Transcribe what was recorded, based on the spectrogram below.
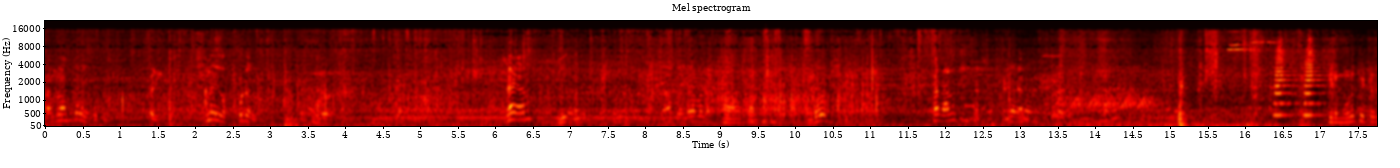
సంక్రాంతి కదా అయిపోతుంది అన్న ఇది ఒక ఫోటో సార్ రామకృష్ణ సార్ ఇక్కడ మూల పెట్టారు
